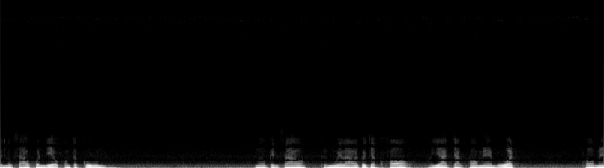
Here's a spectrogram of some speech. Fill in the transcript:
เป็นลูกสาวคนเดียวของตระกูล เมื่อเป็นสาวถึงเวลาแล้วก็จะขออนุญาตจากพ่อแม่บวชพ่อแม่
